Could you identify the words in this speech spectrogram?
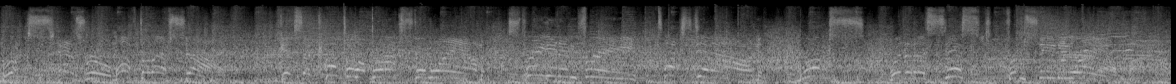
Brooks has room off the left side. Gets a couple of blocks from Lamb. Springing him free. Touchdown. Brooks with an assist from CeeDee Lamb.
